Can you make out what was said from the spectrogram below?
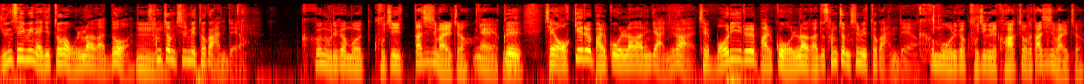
윤세민 에디터가 올라가도 음. 3.7m가 안 돼요. 그건 우리가 뭐 굳이 따지지 말죠. 예, 그제 어깨를 밟고 올라가는 게 아니라 제 머리를 밟고 올라가도 3.7m가 안 돼요. 그건 뭐 우리가 굳이 그게 과학적으로 따지지 말죠.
